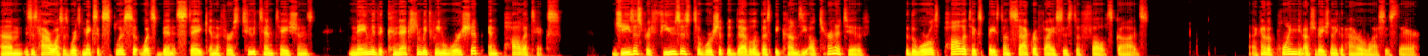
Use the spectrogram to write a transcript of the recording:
um, this is Hauerwas's words, makes explicit what's been at stake in the first two temptations, namely the connection between worship and politics. Jesus refuses to worship the devil and thus becomes the alternative to the world's politics based on sacrifices to false gods uh, kind of a poignant observation, I think, of Hauerwas is there.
